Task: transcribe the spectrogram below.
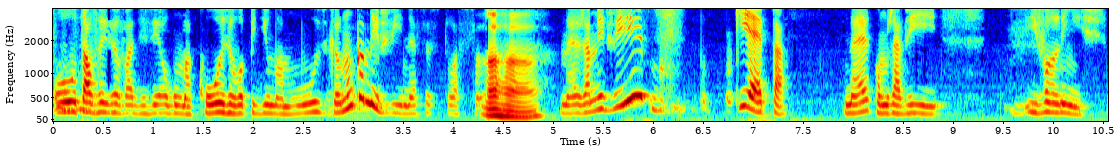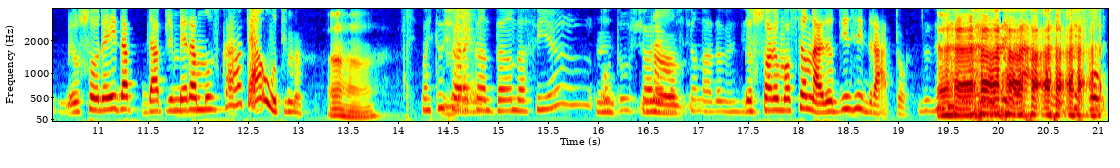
Ou talvez eu vá dizer alguma coisa, eu vou pedir uma música. Eu nunca me vi nessa situação. Aham. né? Eu já me vi quieta, né? Como já vi Ivan Lins. Eu chorei da, da primeira música até a última. Mas tu chora Não. cantando assim, ah, ou tu chora Não. emocionada mesmo? Eu choro emocionada, eu desidrato. Eu desidrato. Se for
